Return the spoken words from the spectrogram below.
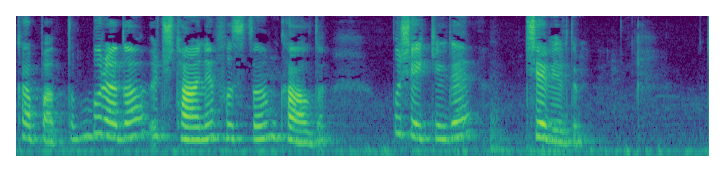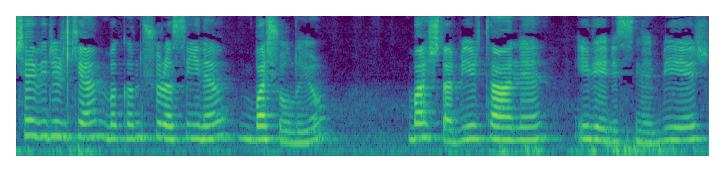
kapattım. Burada üç tane fıstığım kaldı. Bu şekilde çevirdim. Çevirirken bakın şurası yine baş oluyor başta bir tane ilerisine bir.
